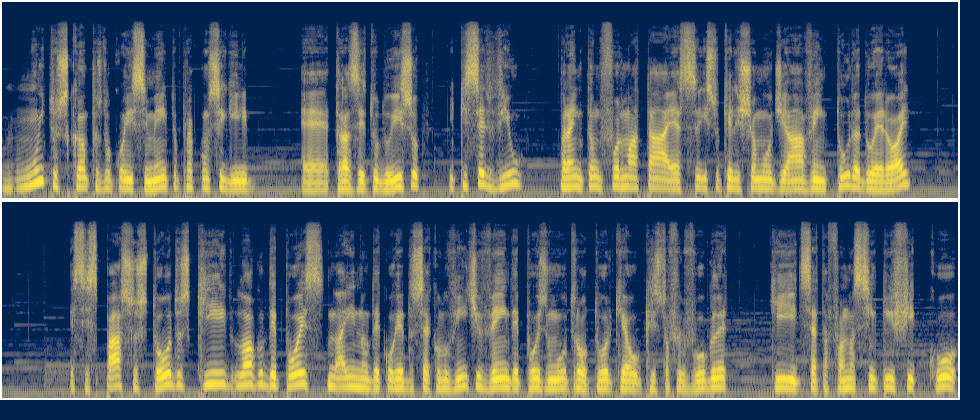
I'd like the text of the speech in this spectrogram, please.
muitos campos do conhecimento para conseguir é, trazer tudo isso e que serviu para então formatar essa, isso que ele chamou de a aventura do herói, esses passos todos que logo depois, aí no decorrer do século XX, vem depois um outro autor que é o Christopher Vogler, que de certa forma simplificou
